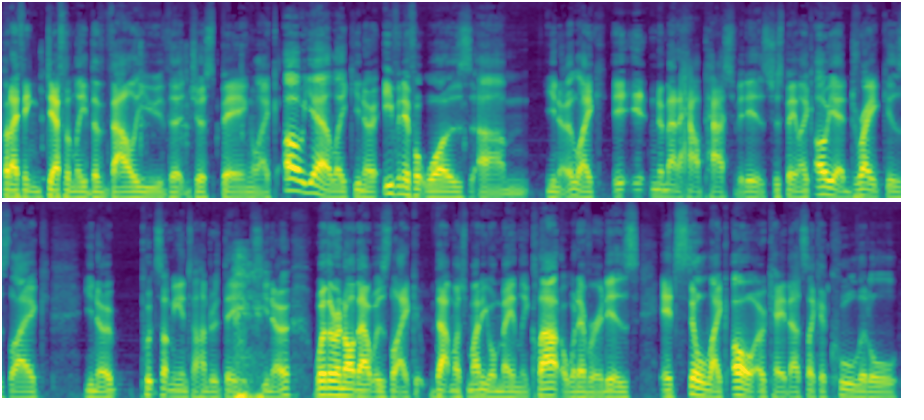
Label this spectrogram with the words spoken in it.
but I think definitely the value that just being like, oh yeah, like you know, even if it was, um, you know, like it, it, no matter how passive it is, just being like, oh yeah, Drake is like, you know. Put something into Hundred Thieves, you know, whether or not that was like that much money or mainly clout or whatever it is, it's still like, oh, okay, that's like a cool little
